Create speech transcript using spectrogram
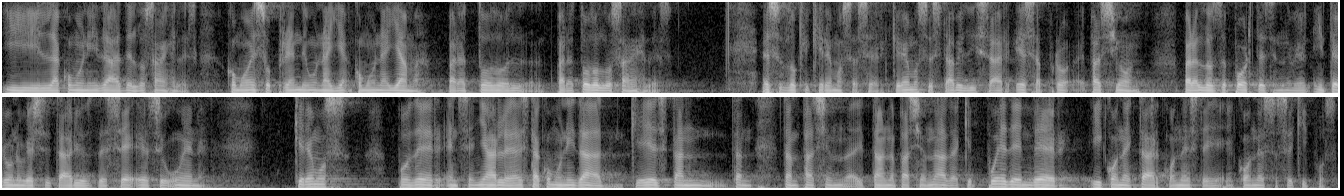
y la comunidad de Los Ángeles, como eso prende una, como una llama para, todo para todos Los Ángeles. Eso es lo que queremos hacer. Queremos estabilizar esa pasión para los deportes interuniversitarios de CSUN. Queremos poder enseñarle a esta comunidad que es tan, tan, tan, tan apasionada, que pueden ver y conectar con, este, con estos equipos,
